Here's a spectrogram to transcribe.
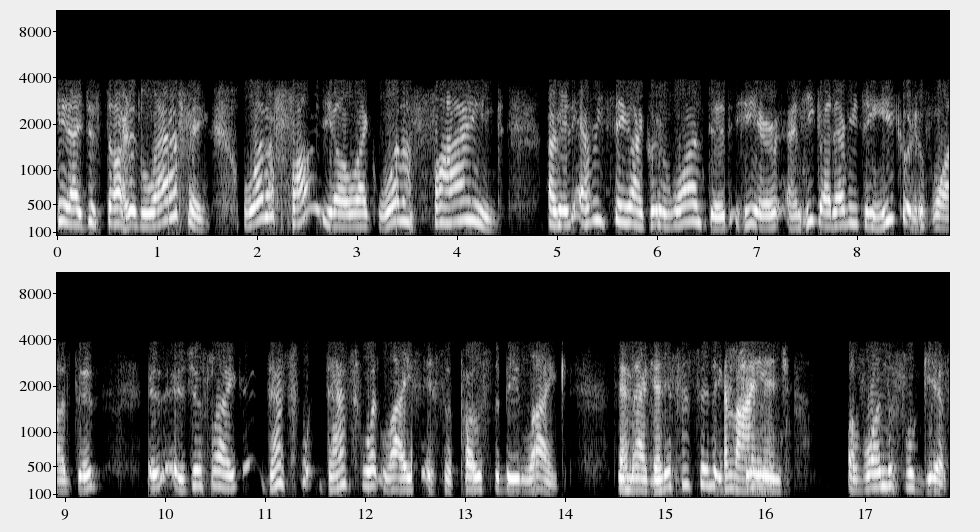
mean, I just started laughing. What a find, you know, like what a find. I mean, everything I could have wanted here, and he got everything he could have wanted. It, it's just like that's what that's what life is supposed to be like. The that's magnificent exchange of wonderful gifts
